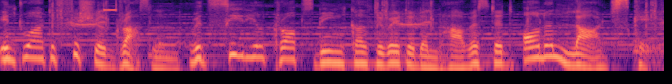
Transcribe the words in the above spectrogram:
into artificial grassland with cereal crops being cultivated and harvested on a large scale.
